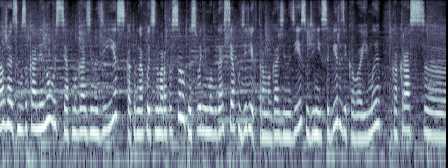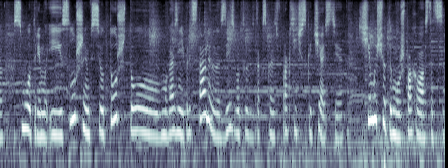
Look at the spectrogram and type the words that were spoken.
Продолжаются музыкальные новости от магазина Диес, который находится на Марата 40. Но сегодня мы в гостях у директора магазина Диес, у Дениса Бердикова. И мы как раз э, смотрим и слушаем все то, что в магазине представлено. Здесь вот, так сказать, в практической части. Чем еще ты можешь похвастаться?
